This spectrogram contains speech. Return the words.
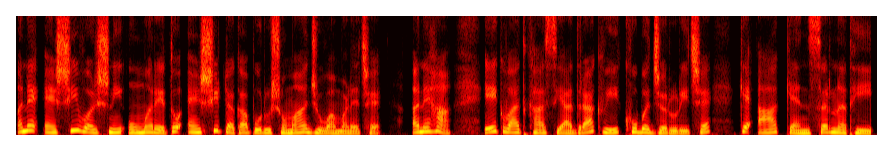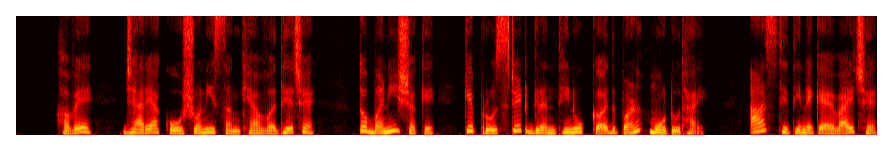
અને એંશી વર્ષની ઉંમરે તો એંશી પુરુષોમાં જોવા મળે છે. અને હા, એક વાત ખાસ યાદ રાખવી ખૂબ જ જરૂરી છે કે આ કેન્સર નથી. હવે જ્યારે આ કોષોની સંખ્યા વધે છે, તો બની શકે કે પ્રોસ્ટેટ ગ્રંથિનું કદ પણ મોટું થાય. આ સ્થિતિને કહેવાય છે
